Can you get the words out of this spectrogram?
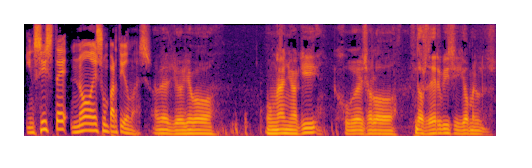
insiste, no es un partido más. A ver, yo llevo un año aquí, jugué solo dos derbis y yo me los,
